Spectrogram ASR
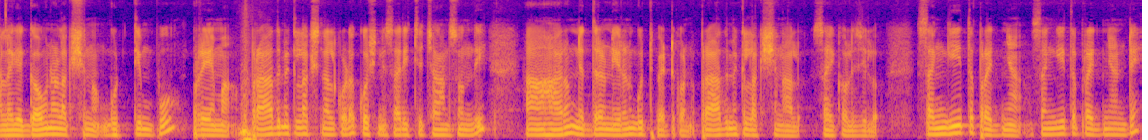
అలాగే గౌణ లక్షణం గుర్తింపు ప్రేమ. ప్రాథమిక లక్షణాలు కూడా క్వశ్చన్ ఈసారి ఇచ్చే ఛాన్స్ ఉంది. ఆహారం నిద్ర నీరుని గుర్తుపెట్టుకోండి. ప్రాథమిక లక్షణాలు సైకాలజీలో సంగీత ప్రజ్ఞ. సంగీత ప్రజ్ఞ అంటే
